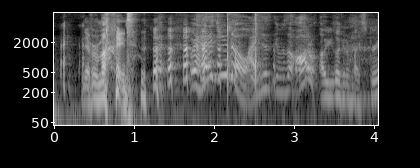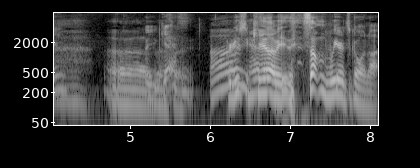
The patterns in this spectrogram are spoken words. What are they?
never mind. Wait, how did you know? I just it was an auto. Oh, you looking at my screen? Uh, Oh, you guess. Oh, Producer. Caleb, something weird's going on.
